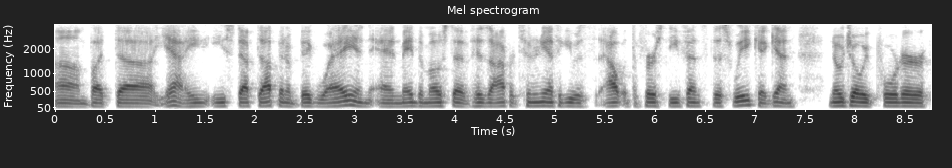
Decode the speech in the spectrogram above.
um, but uh, yeah, he he stepped up in a big way and and made the most of his opportunity. I think he was out with the first defense this week. Again, no Joey Porter,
